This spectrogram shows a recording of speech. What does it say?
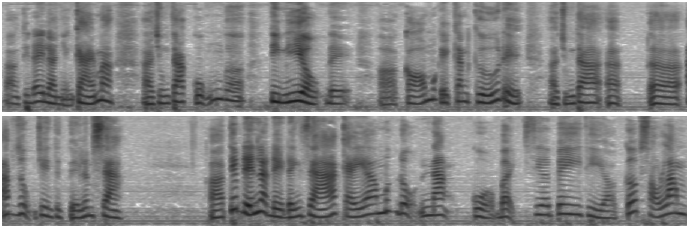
và thì đây là những cái mà à, chúng ta cũng uh, tìm hiểu để uh, có một cái căn cứ để uh, chúng ta uh, uh, áp dụng trên thực tế lâm sàng. À, tiếp đến là để đánh giá cái ờ, mức độ nặng của bệnh COP thì uh, cớp 65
